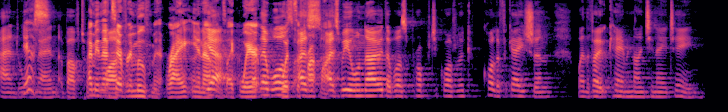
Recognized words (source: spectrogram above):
and all Yes. men above 21. I mean, that's every movement, right? You know, yeah, it's like where, but there was, what's the as, front line? as we all know, there was property quali- qualification when the vote came in 1918.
